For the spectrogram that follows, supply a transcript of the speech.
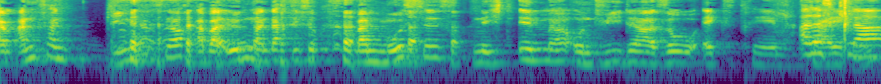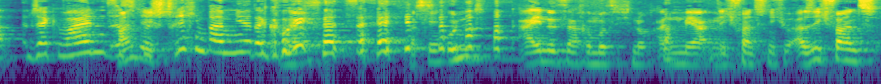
am Anfang ging es noch, aber irgendwann dachte ich so, man muss es nicht immer und wieder so extrem. Alles zeigen. klar, Jack Wine Fand ist bestrichen bei mir, da gucke ja. ich tatsächlich. Okay. Und eine Sache muss ich noch anmerken. Ich fand es nicht, also ich fand es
